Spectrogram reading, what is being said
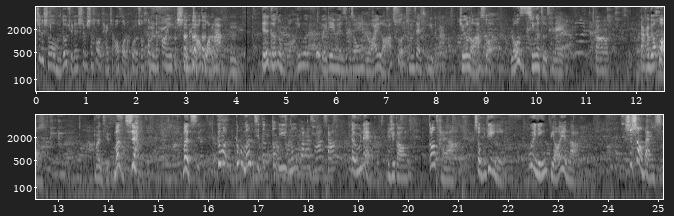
这个时候我们都觉得是不是后台着火了，或者说后面的放映室里面着火了嘛？嗯。但是搿辰光，因为湖北电影院是搿种老阿姨老阿叔他们在处理的嘛，就有老阿叔老自信的走出来讲，大家不要慌，没事体。没事体，没事体。根本根本没事体，到到底侬帮他啥啥答案呢？也就讲，刚才啊，这部电影为您表演的是上半集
